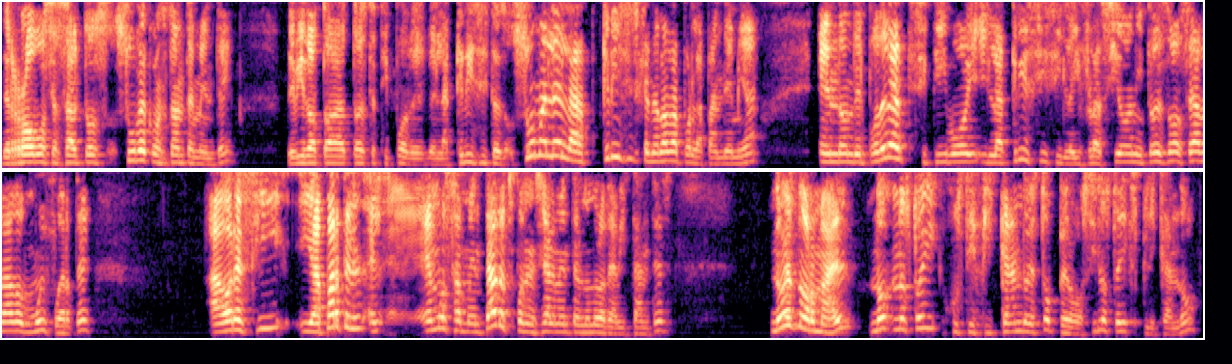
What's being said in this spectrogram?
de robos y asaltos sube constantemente debido a todo, este tipo de, la crisis. todo. Súmale la crisis generada por la pandemia, en donde el poder adquisitivo y la crisis y la inflación y todo eso se ha dado muy fuerte. Ahora sí, y aparte hemos aumentado exponencialmente el número de habitantes. No es normal, no, no estoy justificando esto, pero sí lo estoy explicando.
